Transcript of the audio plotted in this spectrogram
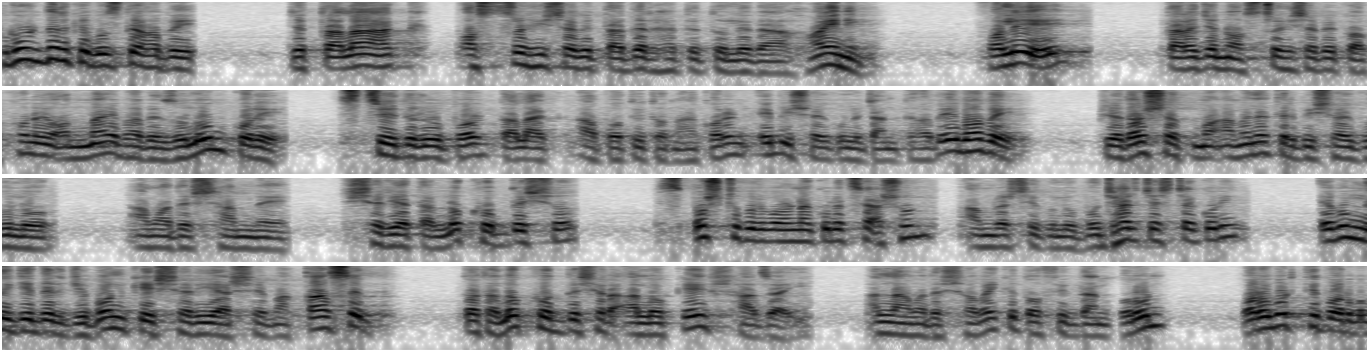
পুরুষদেরকে বুঝতে হবে যে তালাক অস্ত্র হিসাবে তাদের হাতে তুলে দেওয়া হয়নি। ফলে তারা যেন অস্ত্র হিসাবে কখনোই অন্যায়ভাবে জুলুম করে স্ত্রীদের উপর তালাক আপতিত না করেন এই বিষয়গুলো জানতে হবে। এভাবে প্রিয় দর্শক আমেলাতের বিষয়গুলো আমাদের সামনে শরিয়া তার লক্ষ্য উদ্দেশ্য। স্পষ্ট করে বর্ণনা করেছে, আসুন আমরা সেগুলো বোঝার চেষ্টা করি এবং নিজেদের জীবনকে সারিয়ে আসে মাকাসেদ তথা লক্ষ্য উদ্দেশ্যের আলোকে সাজাই। আল্লাহ আমাদের সবাইকে তৌফিক দান করুন। পরবর্তী পর্ব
